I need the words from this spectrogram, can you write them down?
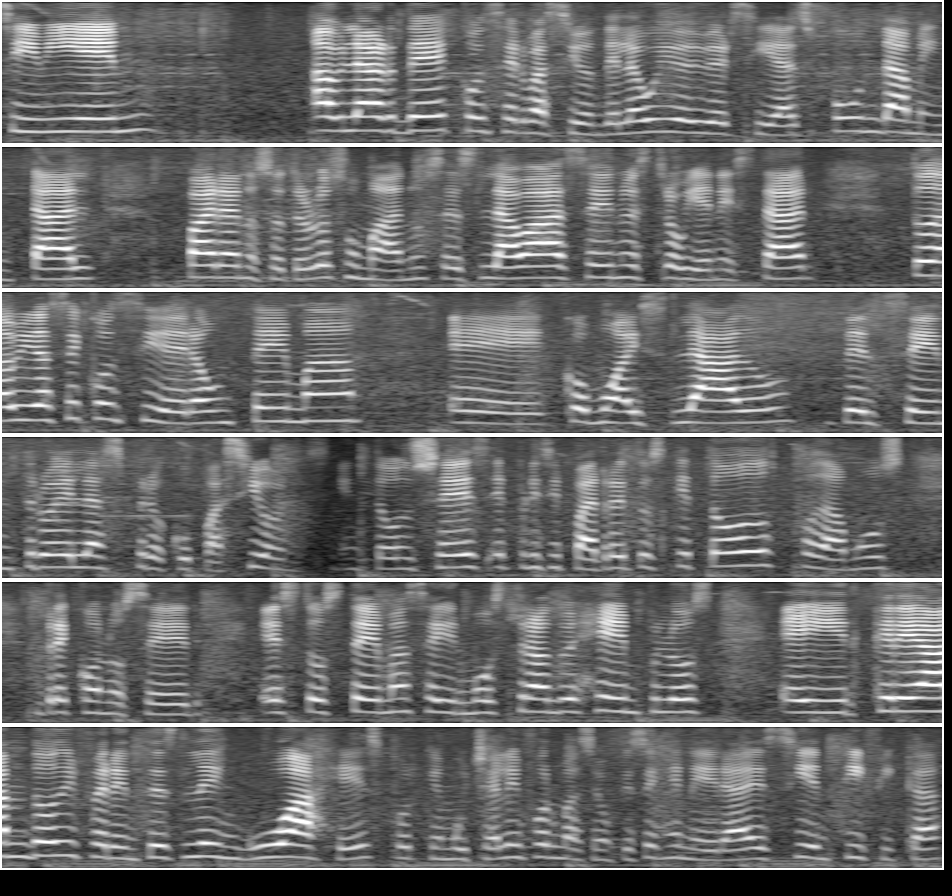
Si bien hablar de conservación de la biodiversidad es fundamental para nosotros los humanos, es la base de nuestro bienestar, todavía se considera un tema eh, como aislado del centro de las preocupaciones. Entonces, el principal reto es que todos podamos reconocer estos temas e ir mostrando ejemplos e ir creando diferentes lenguajes, porque mucha de la información que se genera es científica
